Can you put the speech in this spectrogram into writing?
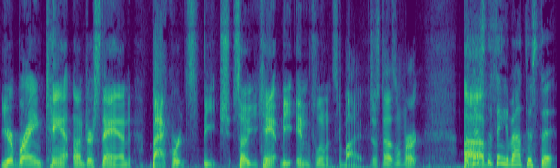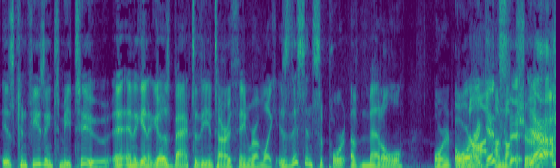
Your brain can't understand backward speech, so you can't be influenced by it. Just doesn't work. But that's Uh, the thing about this that is confusing to me too. And, and again, it goes back to the entire thing where I'm like, is this in support of metal or, Or not? against I'm not it, sure. yeah.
